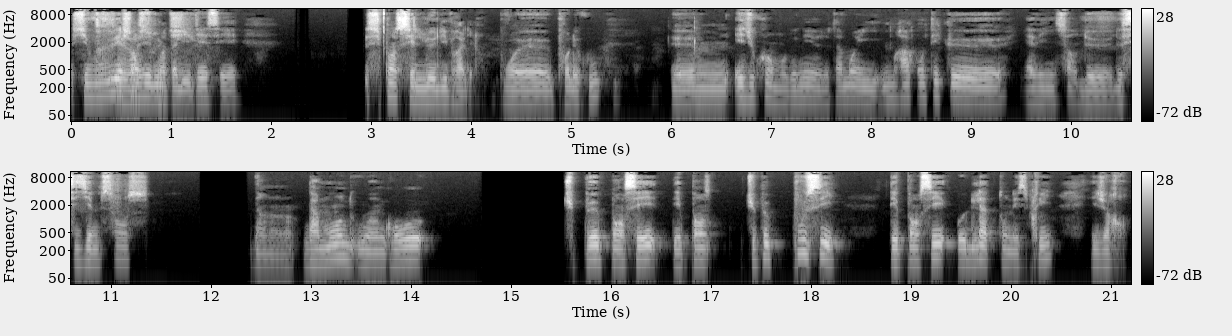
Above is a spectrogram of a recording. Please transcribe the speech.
Si vous Très voulez changer de mentalité, c'est, je pense, que c'est le livre à lire pour euh, pour le coup. Euh, et du coup, à un moment donné, notamment, il, il me racontait que il y avait une sorte de, de sixième sens d'un d'un monde où en gros, tu peux penser des pens tu peux pousser tes pensées au-delà de ton esprit et genre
